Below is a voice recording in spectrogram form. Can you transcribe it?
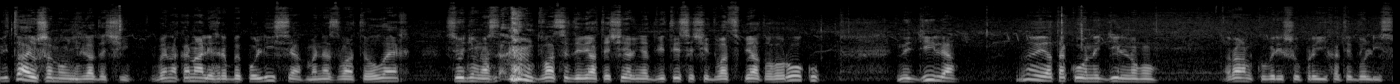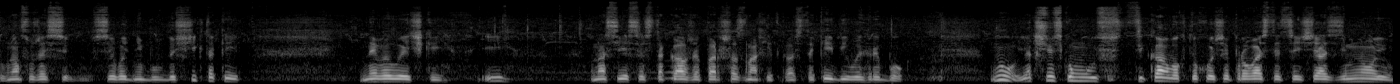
Вітаю, шановні глядачі! Ви на каналі Гриби Полісся. Мене звати Олег. Сьогодні у нас 29 червня 2025 року. Неділя. Ну і я такого недільного ранку вирішив приїхати до лісу. У нас вже сьогодні був дощик такий невеличкий. І у нас є ось така вже перша знахідка, ось такий білий грибок. Ну, якщо комусь цікаво, хто хоче провести цей час зі мною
